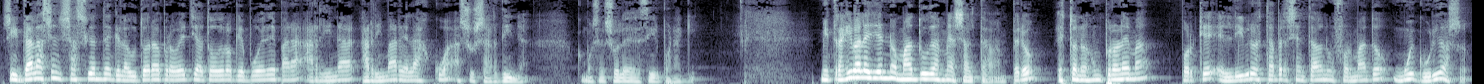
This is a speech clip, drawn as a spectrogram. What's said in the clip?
Sí, da la sensación de que el autor aprovecha todo lo que puede para arrimar el ascua a su sardina, como se suele decir por aquí. Mientras iba leyendo, más dudas me asaltaban, pero esto no es un problema porque el libro está presentado en un formato muy curioso.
